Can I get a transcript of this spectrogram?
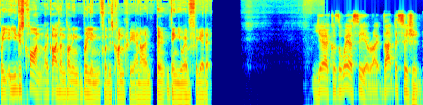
But you- just can't. Like, guy's done something brilliant for this country, and I don't think you'll ever forget it. Yeah, because the way I see it, right, that decision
